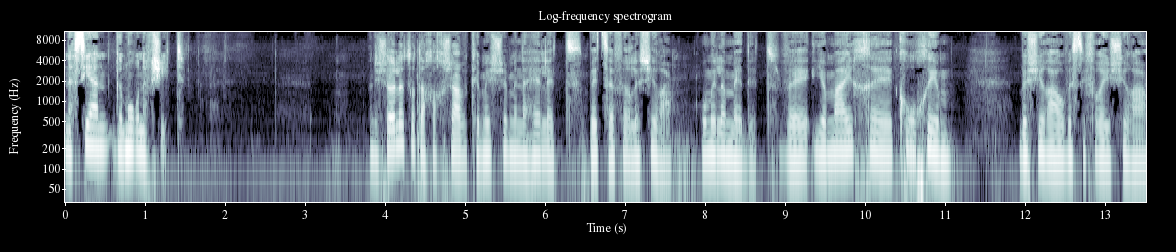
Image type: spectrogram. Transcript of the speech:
נסיין גמור נפשית. אני שואלת אותך עכשיו, כמי שמנהלת בית ספר לשירה ומלמדת, וימייך uh, כרוכים בשירה ובספרי שירה,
